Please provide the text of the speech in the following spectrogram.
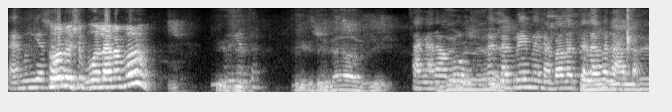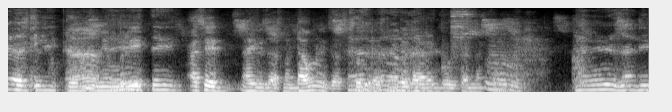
काय मग सोनूशी? बोला ना मग. इथे काय आपली सांगा ना भाऊ नाही लग्न आहे म्हणा बाबा चला बरं आता. जरी असली. मेमरी तरी ते असे डाऊन नाही डायरेक्ट बोलताना. फॅमिलीसाठी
